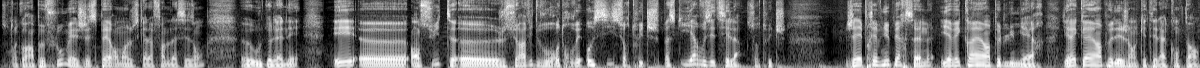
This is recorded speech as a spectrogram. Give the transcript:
sont encore un peu floues, mais j'espère au moins jusqu'à la fin de la saison euh, ou de l'année. Et euh, ensuite, je suis ravi de vous retrouver aussi sur Twitch parce qu'hier vous étiez là sur Twitch. J'avais prévenu personne. Il y avait quand même un peu de lumière. Il y avait quand même un peu des gens qui étaient là, contents,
